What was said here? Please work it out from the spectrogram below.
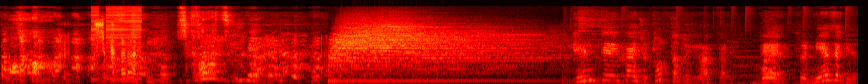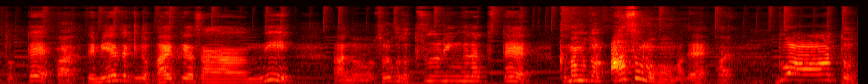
あ力つきてやね限定会場取った時があったの。よでそれ宮崎で取って、はで宮崎のバイク屋さんにあのそれこそツーリングだっつって熊本の阿蘇の方まではい。ブワーっと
